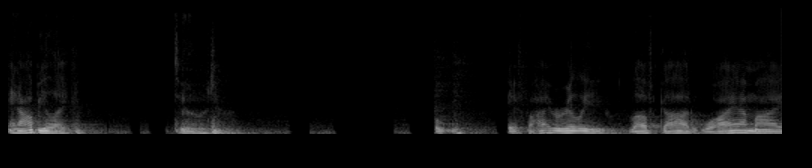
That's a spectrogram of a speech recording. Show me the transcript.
And I'll be like, dude, if I really love God, why am I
